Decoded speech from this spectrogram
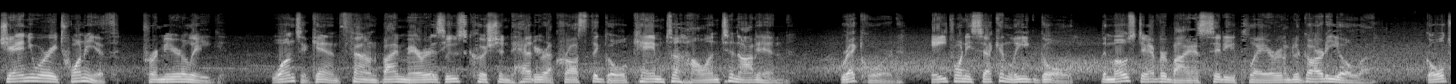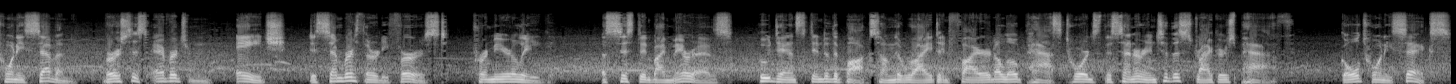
January 20th, Premier League. Once again found by Mahrez whose cushioned header across the goal came to Haaland to not in. Record, a 22nd league goal, the most ever by a City player under Guardiola. Goal 27, versus Everton, H, December 31st, Premier League. Assisted by Mahrez, who danced into the box on the right and fired a low pass towards the center into the striker's path. Goal 26,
